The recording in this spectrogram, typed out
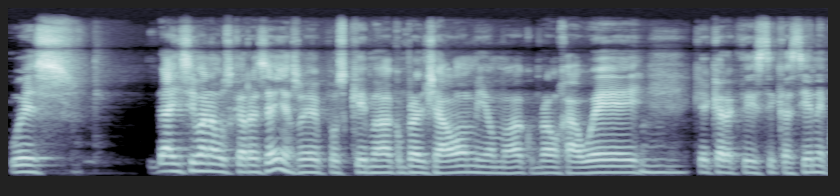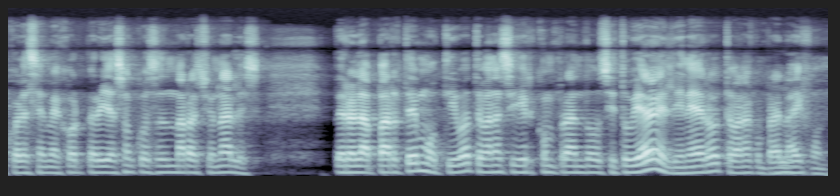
pues ahí sí van a buscar reseñas. Oye, pues que me va a comprar el Xiaomi o me va a comprar un Huawei, qué características tiene, cuál es el mejor, pero ya son cosas más racionales. Pero en la parte emotiva te van a seguir comprando, si tuvieran el dinero, te van a comprar el iPhone.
